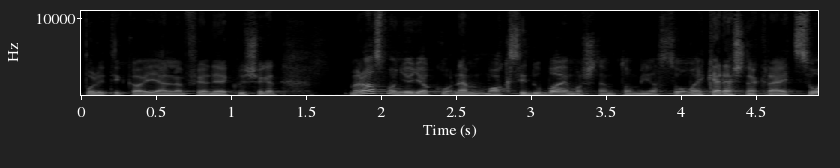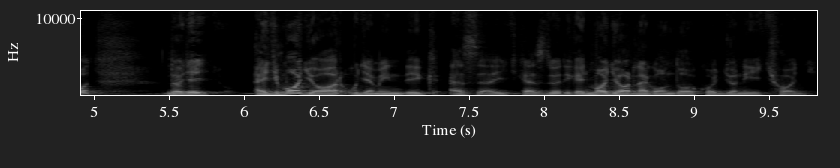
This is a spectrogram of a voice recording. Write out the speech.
politikai ellenfél nélküliséget. Mert azt mondja, hogy akkor nem Maxi Dubaj, most nem tudom mi a szó, majd keresnek rá egy szót, de hogy egy, egy magyar, ugye mindig ezzel így kezdődik, egy magyar ne gondolkodjon így, hogy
